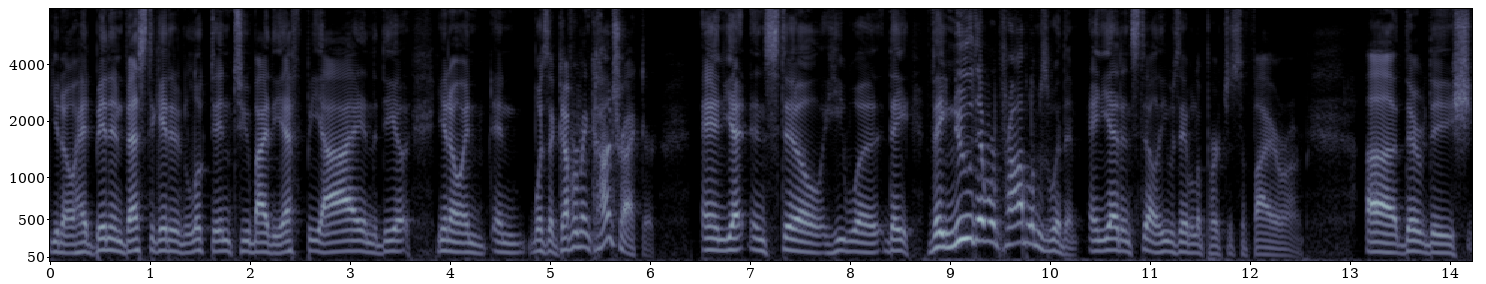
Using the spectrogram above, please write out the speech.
you know, had been investigated and looked into by the FBI and the DO, you know, and and was a government contractor. And yet and still he was they they knew there were problems with him, and yet and still he was able to purchase a firearm. Uh, there the sh-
